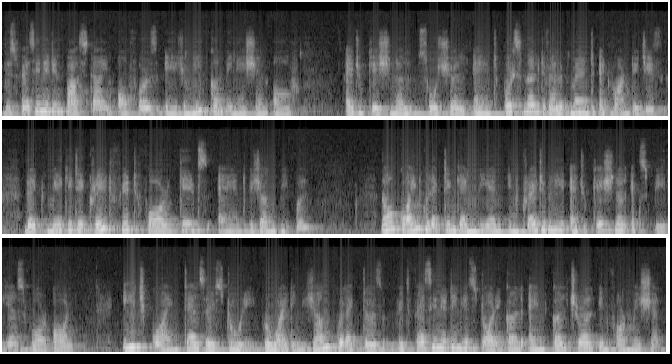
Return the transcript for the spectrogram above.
This fascinating pastime offers a unique combination of educational, social, and personal development advantages that make it a great fit for kids and young people. Now, coin collecting can be an incredibly educational experience for all. Each coin tells a story, providing young collectors with fascinating historical and cultural information.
